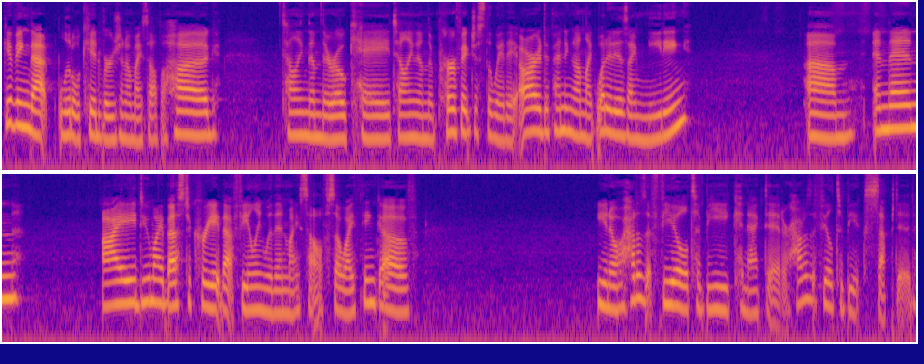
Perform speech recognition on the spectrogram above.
giving that little kid version of myself a hug, telling them they're okay, telling them they're perfect just the way they are, depending on like what it is I'm needing. Um, and then I do my best to create that feeling within myself. So I think of, you know, how does it feel to be connected or how does it feel to be accepted?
